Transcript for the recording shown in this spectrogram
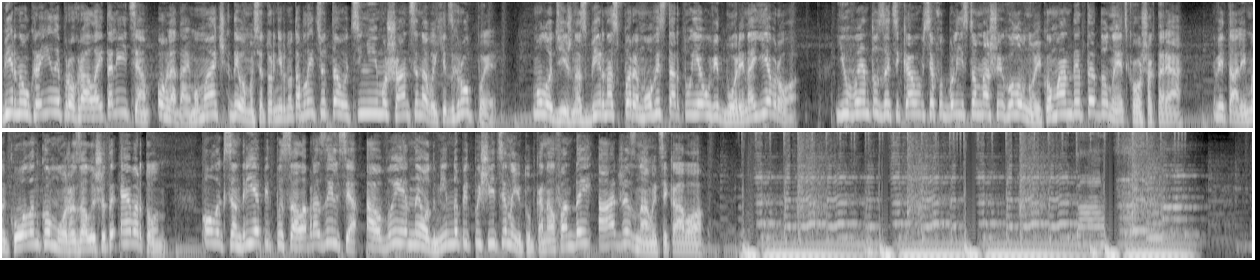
Збірна України програла італійцям. Оглядаємо матч, дивимося турнірну таблицю та оцінюємо шанси на вихід з групи. Молодіжна збірна з перемоги стартує у відборі на євро. Ювентус зацікавився футболістом нашої головної команди та донецького шахтаря. Віталій Миколенко може залишити Евертон. Олександрія підписала бразильця. А ви неодмінно підпишіться на ютуб канал Фандей, адже з нами цікаво.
